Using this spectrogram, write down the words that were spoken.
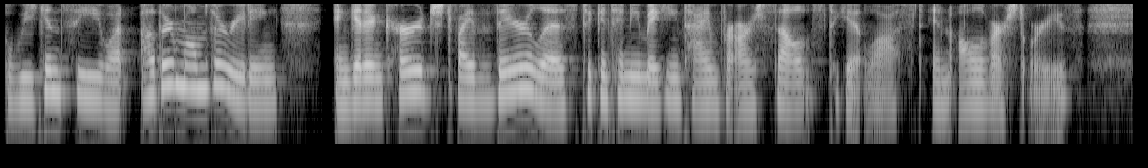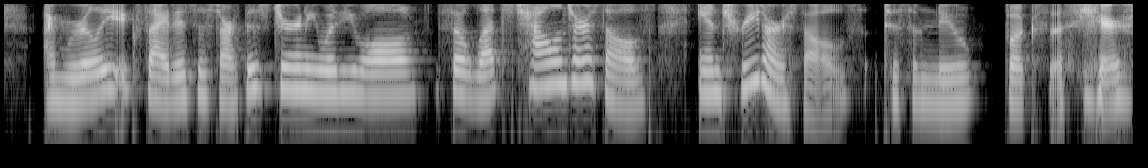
we can see what other moms are reading and get encouraged by their list to continue making time for ourselves to get lost in all of our stories. I'm really excited to start this journey with you all. So let's challenge ourselves and treat ourselves to some new books this year,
